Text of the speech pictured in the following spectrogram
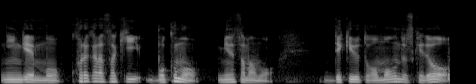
人間もこれから先僕も皆様もできると思うんですけど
